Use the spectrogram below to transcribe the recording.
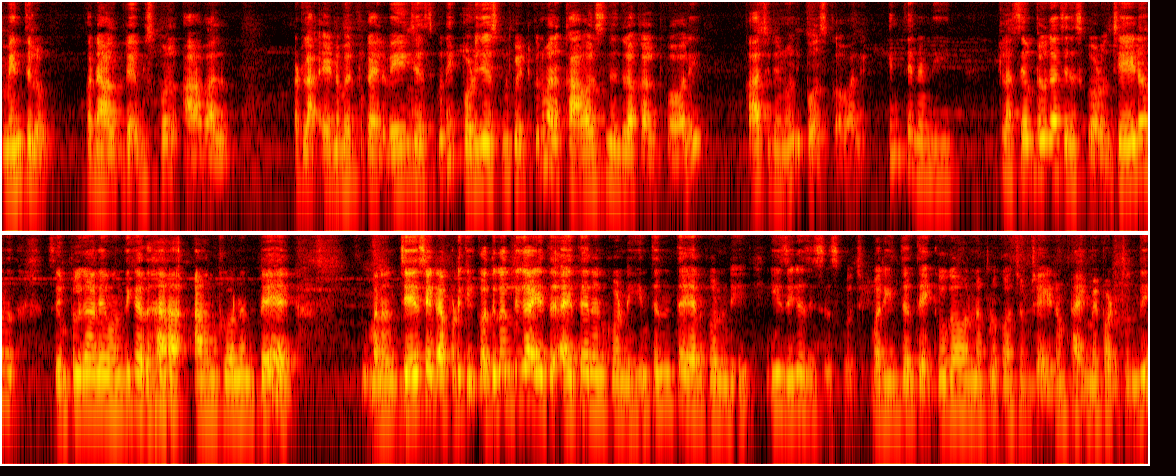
మెంతులు ఒక నాలుగు టేబుల్ స్పూన్లు ఆవాలు. అట్లా ఎండమిరపకాయలు వేయించేసుకుని పొడి చేసుకుని పెట్టుకుని మనకు కావాల్సింది ఇందులో కలుపుకోవాలి. కాచిన నూనె పోసుకోవాలి. ఇంతేనండి. ఇట్లా సింపుల్గా చేసుకోవడం చేయడం సింపుల్గానే ఉంది కదా అనుకోనంటే మనం చేసేటప్పటికి కొద్ది కొద్దిగా అయితే అయితేననుకోండి ఇంతంత అనుకోండి ఈజీగా చేసేసుకోవచ్చు మరి ఇంతంత ఎక్కువగా ఉన్నప్పుడు కొంచెం చేయడం టైమే పడుతుంది.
